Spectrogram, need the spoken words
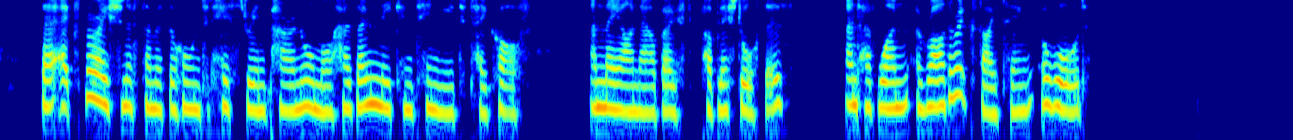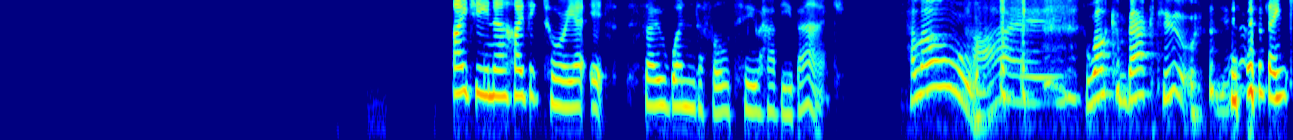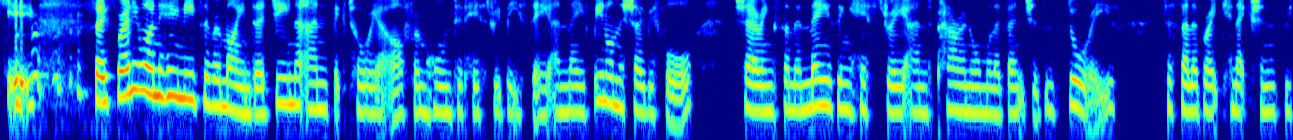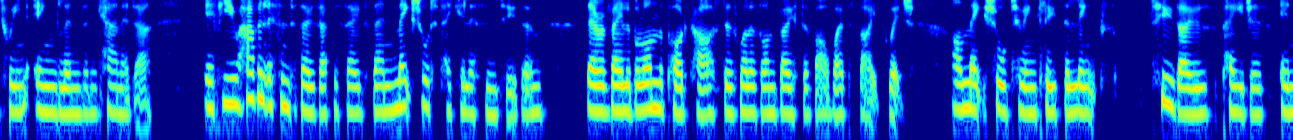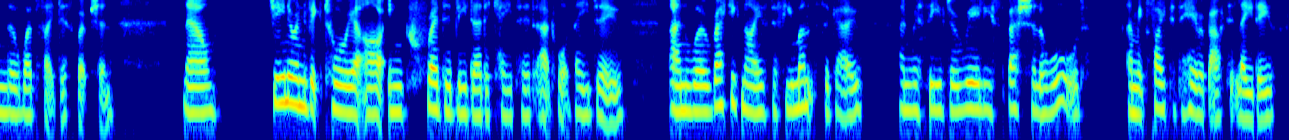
their exploration of some of the haunted history and paranormal has only continued to take off, and they are now both published authors and have won a rather exciting award. Hi, Gina. Hi, Victoria. It's so wonderful to have you back. Hello. Hi. Welcome back too. Yeah. Thank you. So, for anyone who needs a reminder, Gina and Victoria are from Haunted History BC, and they've been on the show before, sharing some amazing history and paranormal adventures and stories to celebrate connections between England and Canada. If you haven't listened to those episodes, then make sure to take a listen to them. They're available on the podcast as well as on both of our websites, which I'll make sure to include the links to those pages in the website description. Now, Gina and Victoria are incredibly dedicated at what they do and were recognised a few months ago and received a really special award. I'm excited to hear about it, ladies.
